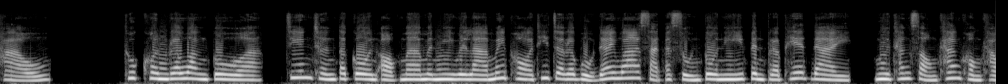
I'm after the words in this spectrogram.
เขา ทุกคนระวังตัว เจี้ยนเฉินตะโกนออกมามันมีเวลาไม่พอที่จะระบุได้ว่าสัตว์อสูรตัวนี้เป็นประเภทใด มือทั้งสองข้างของเขา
